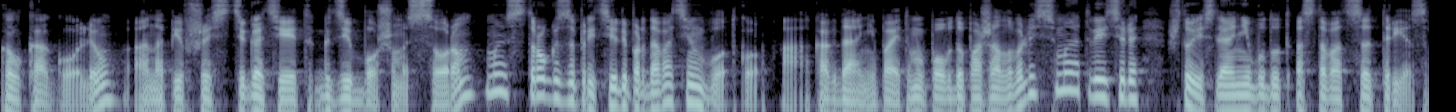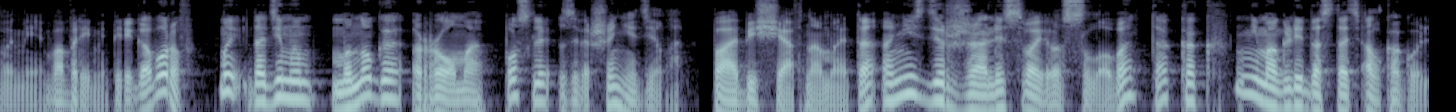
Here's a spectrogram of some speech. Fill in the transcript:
к алкоголю, а напившись тяготеет к дебошам и ссорам, мы строго запретили продавать им водку. А когда они по этому поводу пожаловались, мы ответили, что если они будут оставаться трезвыми во время переговоров, мы дадим им много рома после завершения дела. Пообещав нам это, они сдержали свое слово, так как не могли достать алкоголь.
